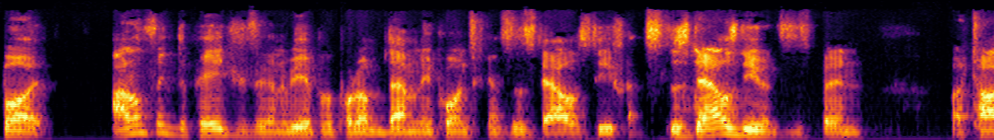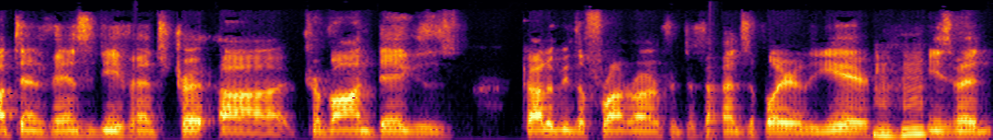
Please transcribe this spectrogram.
but I don't think the Patriots are going to be able to put up that many points against this Dallas defense. This Dallas defense has been a top 10 fantasy defense. Uh, Trevon Diggs has got to be the front runner for Defensive Player of the Year. Mm-hmm. He's been,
